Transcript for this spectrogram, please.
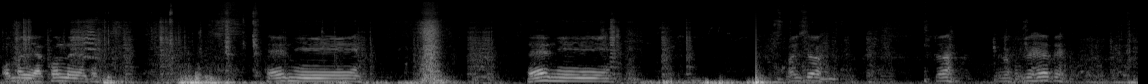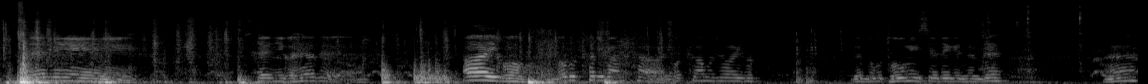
엄마 약 발라야 돼. 스탠리. 스탠리. 맛있어. 자, 이거, 이거 해야 돼. 스탠리. 스탠리 이거 해야 돼. 아이고, 너도 털이 많다. 이거 어떡하면 좋아, 이거. 이거 누구 도움이 있어야 되겠는데? 어?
